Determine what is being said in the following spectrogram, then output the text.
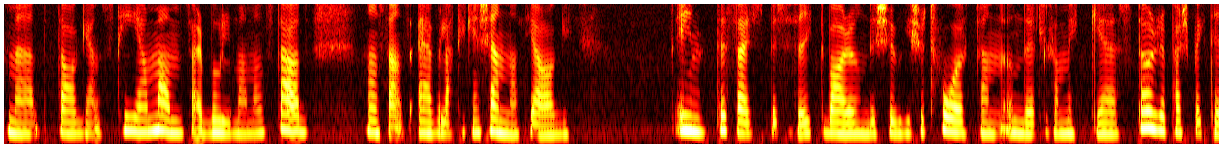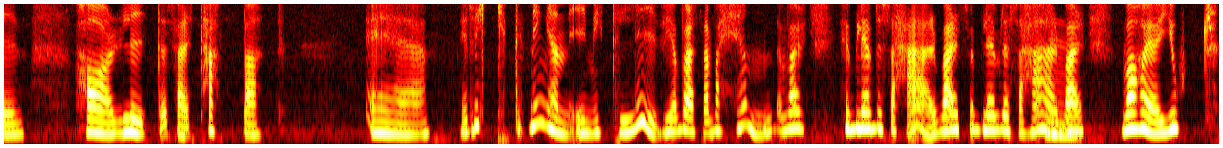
med dagens tema om så här bullmammans död någonstans är väl att jag kan känna att jag inte så specifikt bara under 2022 utan under ett liksom mycket större perspektiv har lite så tappat eh, riktningen i mitt liv. Jag bara så här, vad hände? Var, hur blev det så här? Varför blev det så här? Mm. Var, vad har jag gjort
